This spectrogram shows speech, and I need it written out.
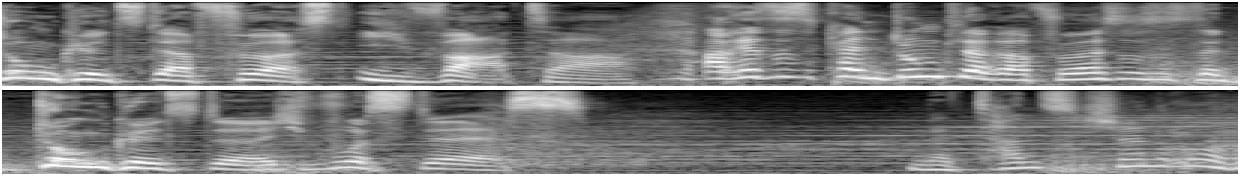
Dunkelster Fürst Iwata. Ach, jetzt ist es kein dunklerer Fürst, es ist der dunkelste. Ich wusste es. Und er tanzt schön rum.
